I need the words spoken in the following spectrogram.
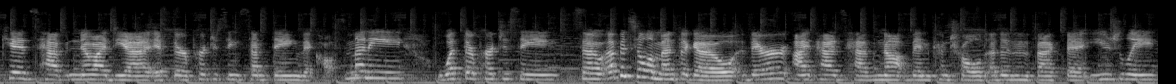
Kids have no idea if they're purchasing something that costs money what they're purchasing. So up until a month ago, their iPads have not been controlled other than the fact that usually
